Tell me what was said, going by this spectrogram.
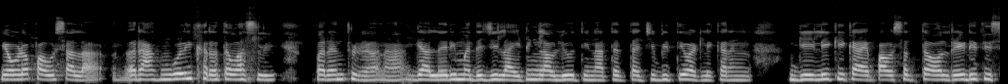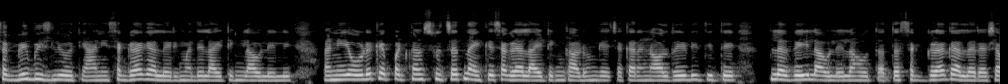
एवढा पाऊस आला. रांगोळी खरं तर वाचली. परंतु ना गॅलरीमध्ये जी लाईटिंग लावली होती ना तर त्याची भीती वाटली. कारण गेली की काय पावसात तर ऑलरेडी ती सगळी भिजली होती आणि सगळ्या गॅलरीमध्ये लाईटिंग लावलेली. आणि एवढं काही पटकन सुचत नाही की सगळ्या लाईटिंग काढून घ्यायच्या. कारण ऑलरेडी तिथे प्लगही लावलेला होता. तर सगळ्या गॅलरी अशा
